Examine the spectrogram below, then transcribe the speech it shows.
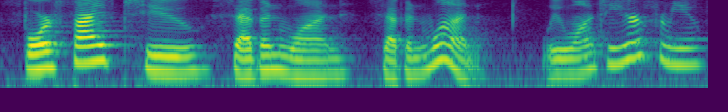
452 7171. We want to hear from you.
